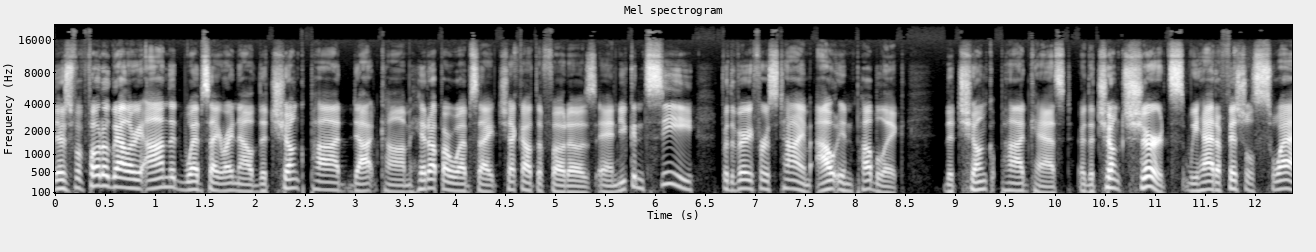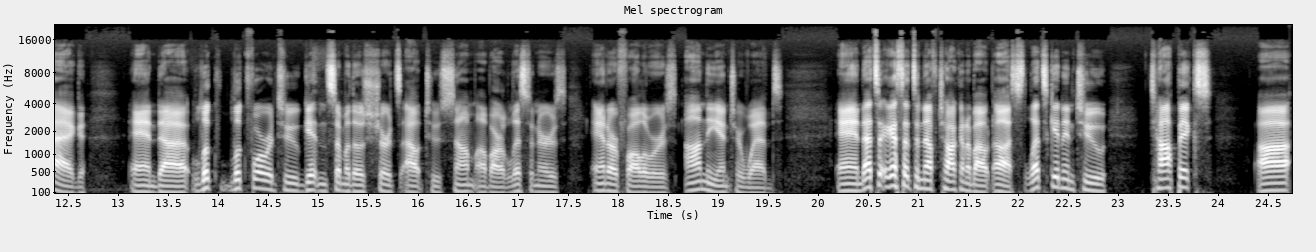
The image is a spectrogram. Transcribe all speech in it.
there's a photo gallery on the website right now, thechunkpod.com. Hit up our website, check out the photos, and you can see for the very first time out in public the Chunk podcast or the Chunk shirts. We had official swag, and uh, look look forward to getting some of those shirts out to some of our listeners and our followers on the interwebs. And that's I guess that's enough talking about us. Let's get into topics. Uh,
